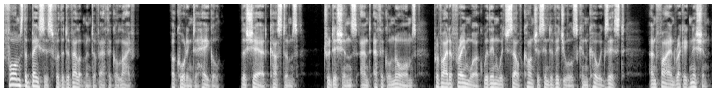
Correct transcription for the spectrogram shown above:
forms the basis for the development of ethical life. According to Hegel, the shared customs, traditions, and ethical norms provide a framework within which self-conscious individuals can coexist and find recognition.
